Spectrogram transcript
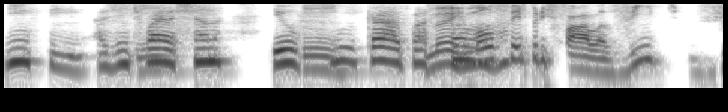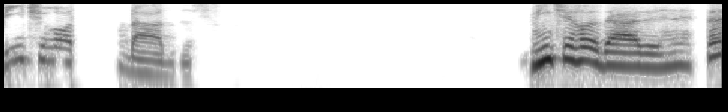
Enfim, a gente Sim. vai achando. Eu fui, cara, passando. Meu irmão sempre fala 20, 20 rodadas. 20 rodadas, né? Tá,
